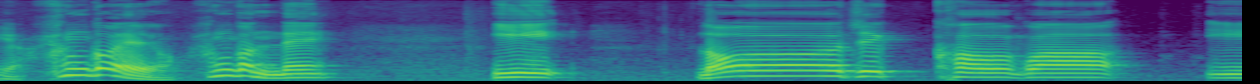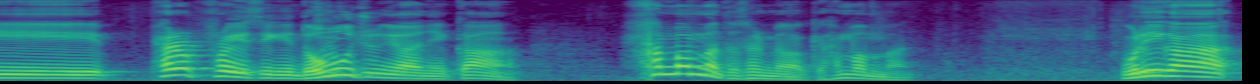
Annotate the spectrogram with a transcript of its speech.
예, 한 거예요. 한 건데 이 러지컬과 이 패러프레이징이 너무 중요하니까 한 번만 더 설명할게요. 한 번만. 우리가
